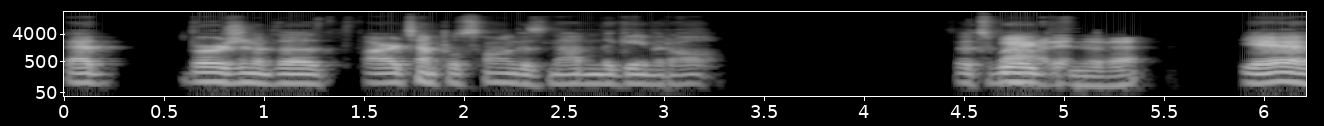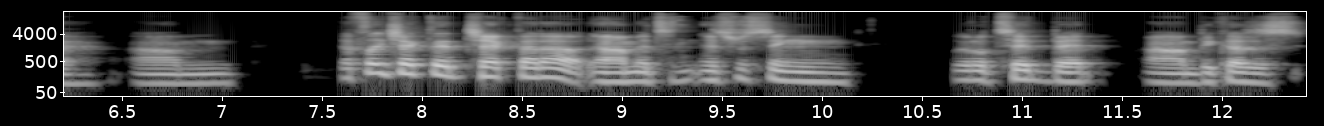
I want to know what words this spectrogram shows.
that version of the fire temple song is not in the game at all. So it's Wow, weird. I didn't know that. Yeah. Um definitely check that check that out. Um it's an interesting little tidbit um because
